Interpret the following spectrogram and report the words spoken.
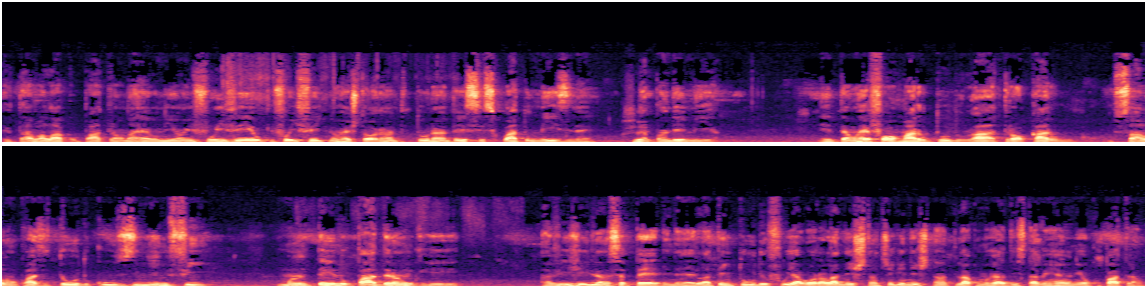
Eu estava lá com o patrão na reunião e fui ver o que foi feito no restaurante durante esses quatro meses, né? Sim. Da pandemia. Então reformaram tudo lá, trocaram o salão quase todo, cozinha, enfim. Mantendo o padrão que a vigilância pede, né? Lá tem tudo. Eu fui agora lá nesse instante, cheguei nesse instante, lá como eu já disse, estava em reunião com o patrão.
